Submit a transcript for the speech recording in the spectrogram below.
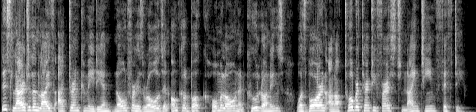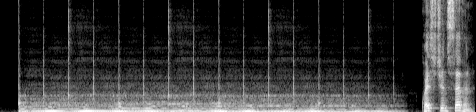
This larger than life actor and comedian, known for his roles in Uncle Buck, Home Alone, and Cool Runnings, was born on October 31st, 1950. Question 7.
